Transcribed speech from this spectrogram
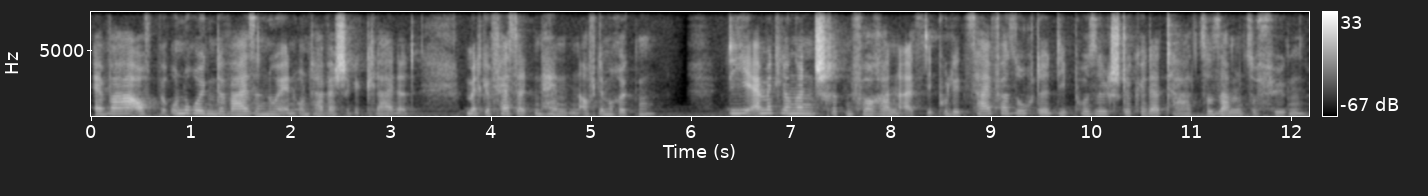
Er war auf beunruhigende Weise nur in Unterwäsche gekleidet, mit gefesselten Händen auf dem Rücken die Ermittlungen schritten voran, als die Polizei versuchte, die Puzzlestücke der Tat zusammenzufügen.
